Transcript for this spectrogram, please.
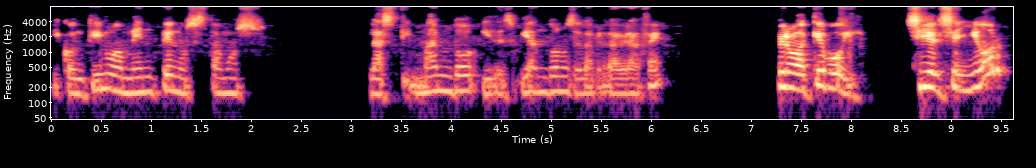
y continuamente nos estamos lastimando y desviándonos de la verdadera fe. Pero ¿a qué voy? Si el Señor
